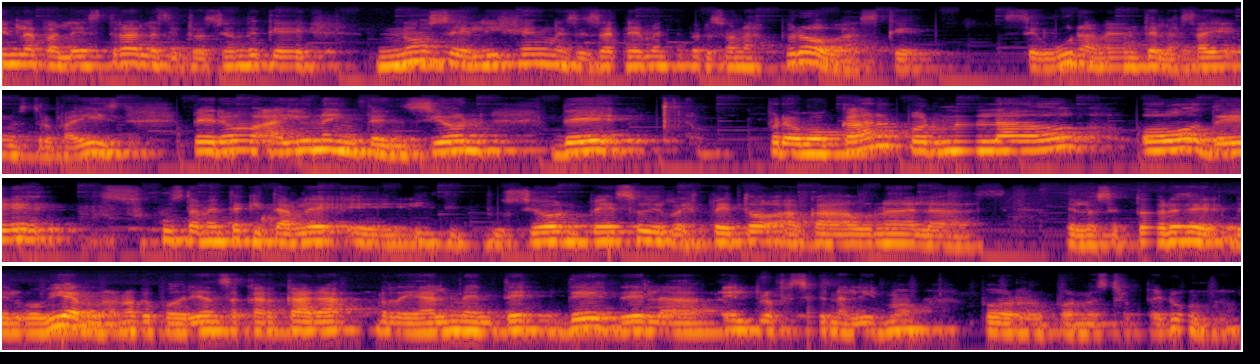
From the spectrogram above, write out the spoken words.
en la palestra la situación de que no se eligen necesariamente personas probas, que seguramente las hay en nuestro país, pero hay una intención de provocar por un lado o de justamente quitarle eh, institución, peso y respeto a cada una de las de los sectores del gobierno, ¿no? que podrían sacar cara realmente desde la, el profesionalismo por, por, nuestro Perú. ¿no?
